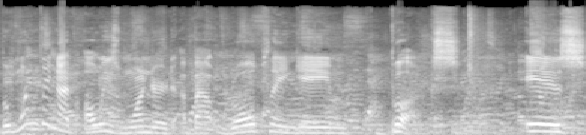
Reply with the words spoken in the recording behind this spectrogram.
But one thing I've always wondered about role playing game books is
